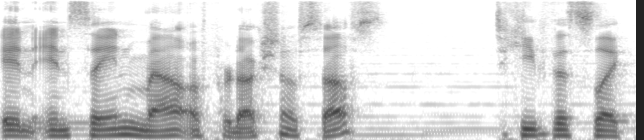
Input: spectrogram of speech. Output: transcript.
an insane amount of production of stuffs to keep this like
